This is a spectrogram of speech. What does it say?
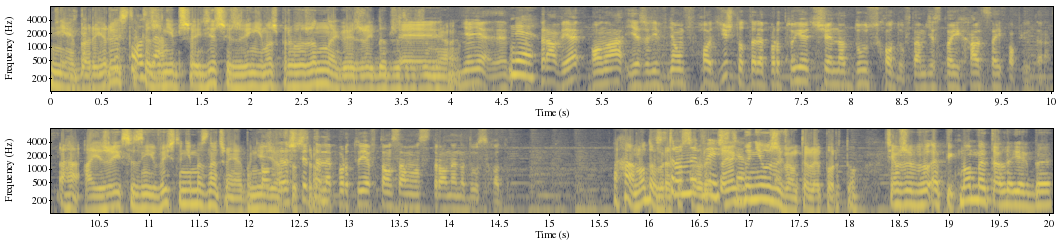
Nie, bariera jakby jest taka, że nie przejdziesz, jeżeli nie masz praworządnego, jeżeli dobrze e, zrozumiałem. nie, nie, e, Nie. prawie. Ona, jeżeli w nią wchodzisz, to teleportuje cię na dół schodów, tam gdzie stoi Halsa i Popiół teraz. Aha, a jeżeli chcę z niej wyjść, to nie ma znaczenia, bo nie To działa w też cię teleportuje w tą samą stronę na dół schodów. Aha, no dobra, to sorry, to jakby nie używam teleportu. Chciałem, żeby był epic moment, ale jakby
